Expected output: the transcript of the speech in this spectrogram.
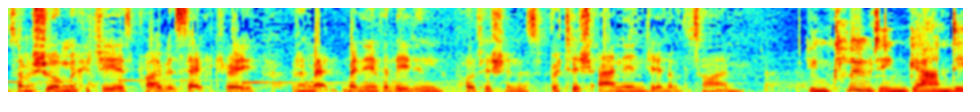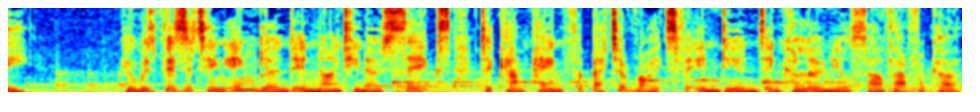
So I'm sure Mukerji, as private secretary, would have met many of the leading politicians, British and Indian, of the time. Including Gandhi, who was visiting England in 1906 to campaign for better rights for Indians in colonial South Africa.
